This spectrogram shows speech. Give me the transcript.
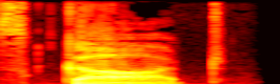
Scott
